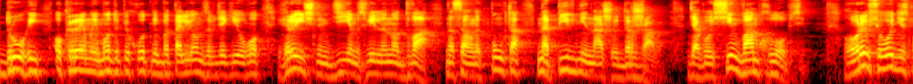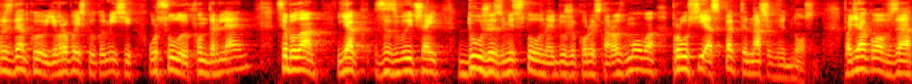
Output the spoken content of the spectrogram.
42-й окремий мотопіхотний батальйон. Завдяки його героїчним діям звільнено два населених пункта на півдні нашої держави. Дякую всім вам, хлопці. Говорив сьогодні з президенткою Європейської комісії Урсулою фон дер Ляєн. Це була, як зазвичай, дуже змістовна і дуже корисна розмова про усі аспекти наших відносин. Подякував за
